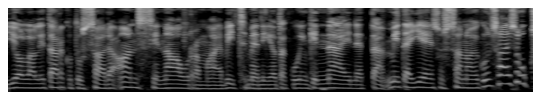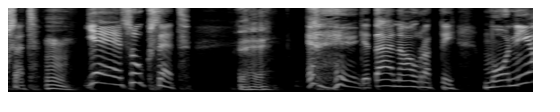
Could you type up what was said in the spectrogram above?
jolla oli tarkoitus saada Anssi nauramaan. Ja vitsi meni jotakuinkin näin, että mitä Jeesus sanoi, kun sai sukset. Mm. Jeesukset! Ehe. ja tämä nauratti monia,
